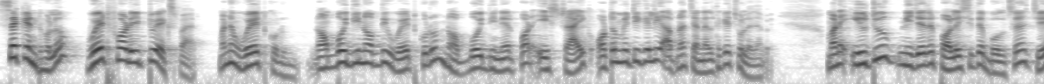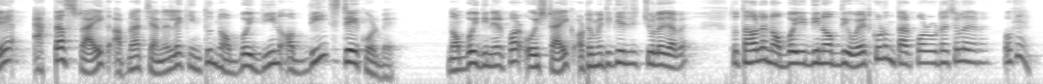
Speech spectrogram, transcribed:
সেকেন্ড হলো wait for it to expire মানে ওয়েট করুন। নব্বই দিন অবধি ওয়েট করুন। নব্বই দিনের পর এই স্ট্রাইক অটোমেটিক্যালি আপনার চ্যানেল থেকে চলে যাবে। মানে ইউটিউব নিজেদের পলিসিতে বলছে যে, একটা স্ট্রাইক আপনার চ্যানেলে কিন্তু নব্বই দিন অবধি স্টে করবে। নব্বই দিনের পর ওই স্ট্রাইক অটোমেটিক্যালি চলে যাবে। তো তাহলে নব্বই দিন অবধি ওয়েট করুন, তারপর ওটা চলে যাবে। ওকে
